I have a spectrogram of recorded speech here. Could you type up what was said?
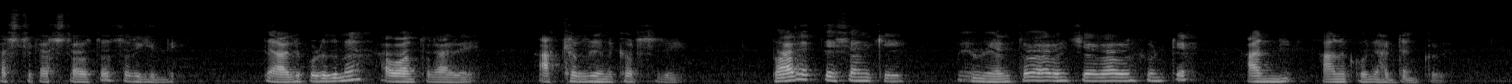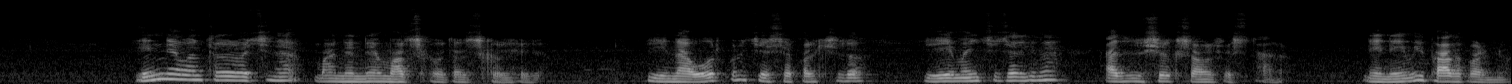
అష్ట కష్టాలతో జరిగింది. దారి పొడుగున అవాంతరాలే అక్కర్లేని ఖర్చులే. భారతదేశానికి మేము ఎంత వారం చేరాలనుకుంటే అన్ని అనుకోని అడ్డంకులు. ఎన్ని వంతలు వచ్చినా మా నిర్ణయం మార్చుకోదలుచుకోలేదు ఈ నా ఓర్పును చేసే పరీక్షలో ఏ మంచి జరిగినా అది ఋషులకు సమర్పిస్తాను. నేనేమీ బాధపడను.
